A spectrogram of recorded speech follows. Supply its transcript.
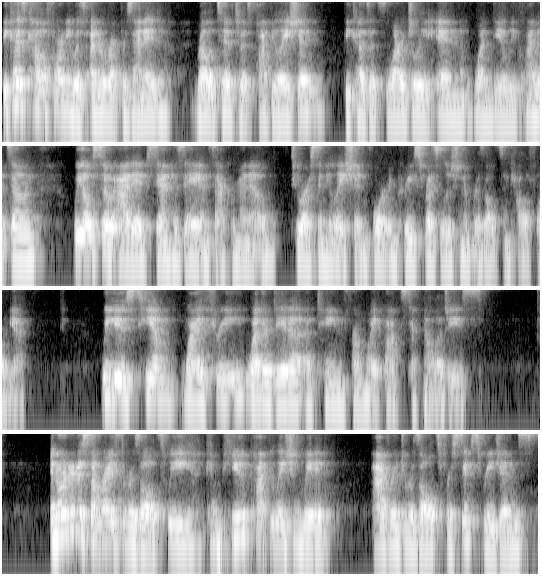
Because California was underrepresented relative to its population, because it's largely in one DOE climate zone, we also added San Jose and Sacramento to our simulation for increased resolution of results in California. We use TMY3 weather data obtained from Whitebox Technologies. In order to summarize the results, we compute population weighted average results for six regions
